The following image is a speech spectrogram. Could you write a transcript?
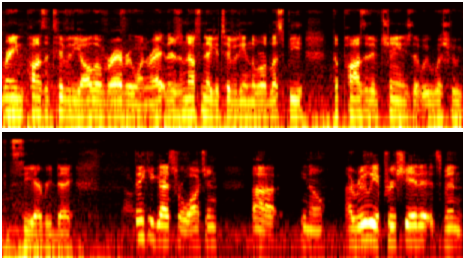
rain positivity all over everyone, right? There's enough negativity in the world. Let's be the positive change that we wish we could see every day. Thank you guys for watching. Uh, you know, I really appreciate it. It's been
